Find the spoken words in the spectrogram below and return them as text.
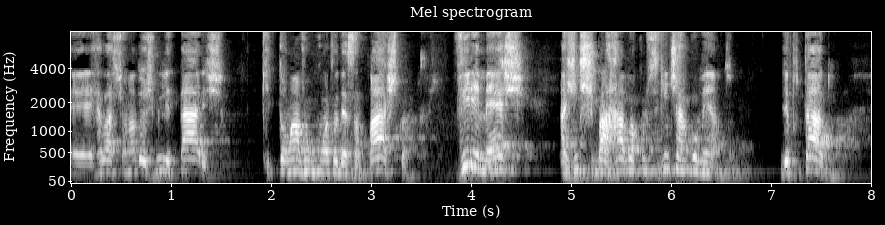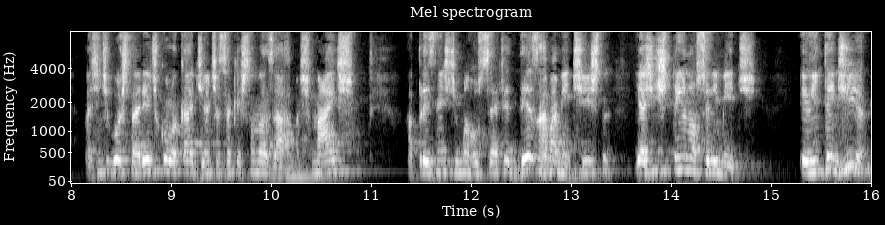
é, relacionada aos militares que tomavam conta dessa pasta, vira e mexe, a gente esbarrava com o seguinte argumento: deputado, a gente gostaria de colocar adiante essa questão das armas, mas a presidente Dilma Rousseff é desarmamentista e a gente tem o nosso limite. Eu entendia,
